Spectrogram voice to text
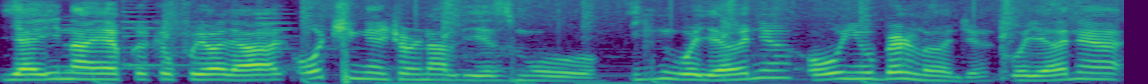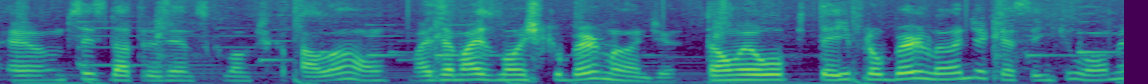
E aí na época que eu fui olhar, ou tinha jornalismo em Goiânia ou em Uberlândia. Goiânia, é, não sei se dá 300 km de Catalão, mas é mais longe que Uberlândia. Então eu optei para Uberlândia, que é 100 km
